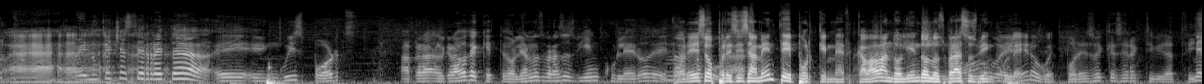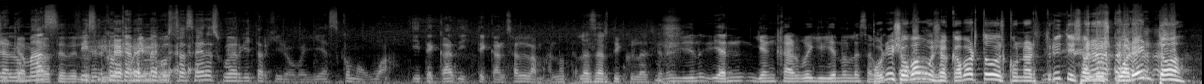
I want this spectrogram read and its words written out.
ah, Güey, ¿nunca echaste reta eh, en Wii Sports gra- al grado de que te dolían los brazos bien culero de Por eso, jugar. precisamente, porque me acababan doliendo los brazos No, bien güey. culero, güey. Por eso hay que hacer actividad física. Mira, lo más de físico que a mí me gusta hacer es jugar Guitar Hero, güey. Y es como, wow. Y te, y te cansa la mano también. Las articulaciones, yo ya, en- ya en hardware yo ya no las Por eso vamos a güey. acabar todos con artritis a los 40.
